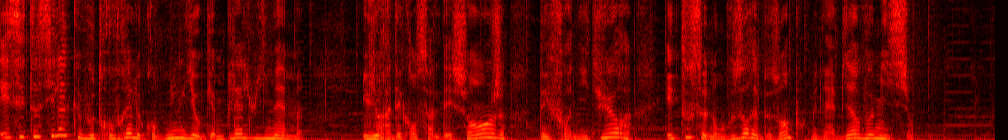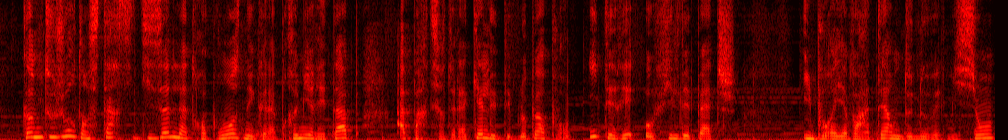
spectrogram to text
Et c'est aussi là que vous trouverez le contenu lié au gameplay lui-même. Il y aura des consoles d'échange, des fournitures et tout ce dont vous aurez besoin pour mener à bien vos missions. Comme toujours dans Star Citizen, la 3.11 n'est que la première étape à partir de laquelle les développeurs pourront itérer au fil des patchs. Il pourrait y avoir à terme de nouvelles missions,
